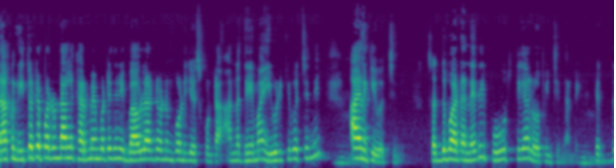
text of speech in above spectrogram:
నాకు నీతోటే పడి ఉండాలని కర్మ ఏం పట్టింది నీ బావులాంటి వాడు ఇంకోటి చేసుకుంటా. అన్న ధీమా ఈవిడికి వచ్చింది ఆయనకి వచ్చింది. సర్దుబాటు అనేది పూర్తిగా లోపించిందండి. పెద్ద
